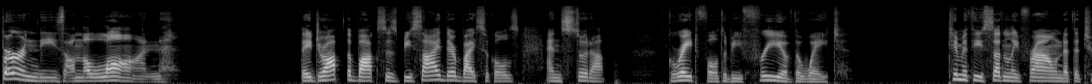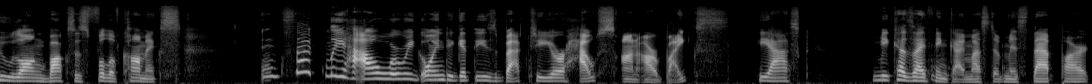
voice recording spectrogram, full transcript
burn these on the lawn. They dropped the boxes beside their bicycles and stood up, grateful to be free of the weight. Timothy suddenly frowned at the two long boxes full of comics. Exactly how were we going to get these back to your house on our bikes? he asked. Because I think I must have missed that part.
